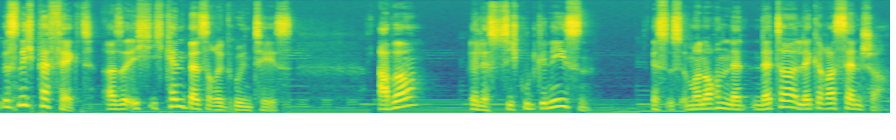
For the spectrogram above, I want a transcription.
ist nicht perfekt. Also ich, ich kenne bessere Grüntees. Aber er lässt sich gut genießen. Es ist immer noch ein net, netter, leckerer Sencha.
